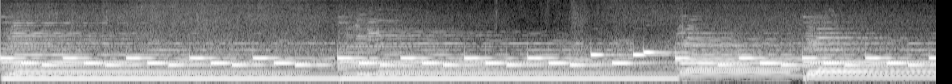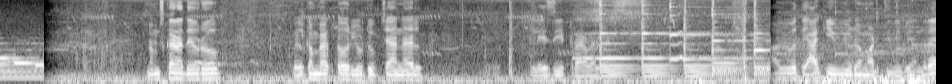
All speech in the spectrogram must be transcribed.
ನಮಸ್ಕಾರ ದೇವರು. Welcome back to our YouTube channel Lazy Travel ನಾವು ಇವತ್ತು ಯಾಕೆ ಈ ವಿಡಿಯೋ ಮಾಡ್ತಿದ್ದೀವಿ ಅಂದರೆ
